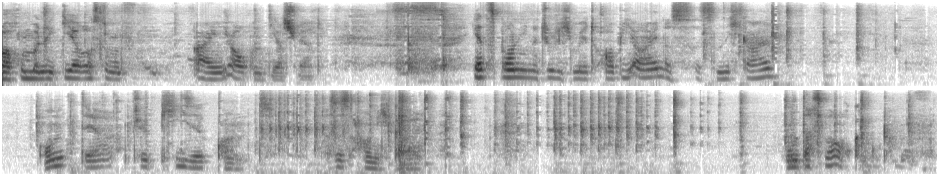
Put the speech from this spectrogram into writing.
brauche Gear-Rüstung und eigentlich auch ein Gear-Schwert. Jetzt bauen die natürlich mit Hobby ein, das ist nicht geil. Und der Türkise kommt. Das ist auch nicht geil. Und das war auch kein guter Move.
